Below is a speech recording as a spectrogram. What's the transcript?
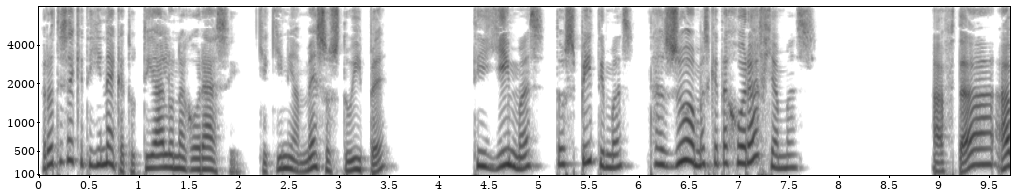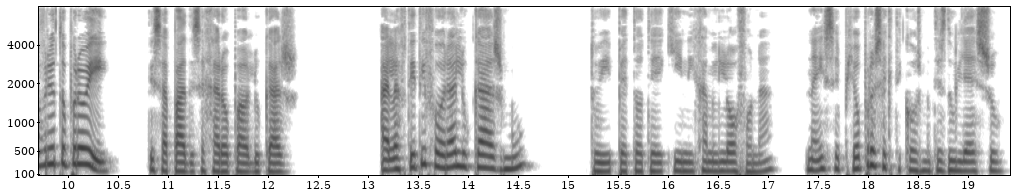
Ρώτησα και τη γυναίκα του τι άλλο να αγοράσει και εκείνη αμέσως του είπε «Τη γη μας, το σπίτι μας, τα ζώα μας και τα χωράφια μας». «Αυτά αύριο το πρωί», της απάντησε χαρόπα ο Λουκάζ. «Αλλά αυτή τη φορά, Λουκάζ μου», του είπε τότε εκείνη χαμηλόφωνα, «να είσαι πιο προσεκτικός με τις δουλειές σου».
